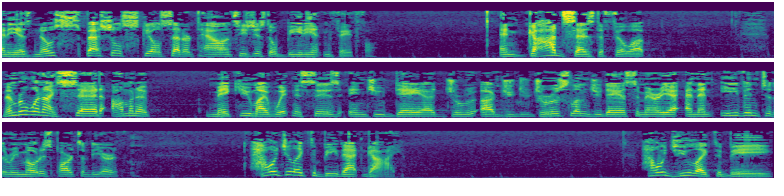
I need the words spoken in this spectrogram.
and he has no special skill set or talents. He's just obedient and faithful. And God says to Philip, Remember when I said, I'm going to make you my witnesses in Judea, Jer- uh, Jer- Jerusalem, Judea, Samaria, and then even to the remotest parts of the earth? How would you like to be that guy? How would you like to be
